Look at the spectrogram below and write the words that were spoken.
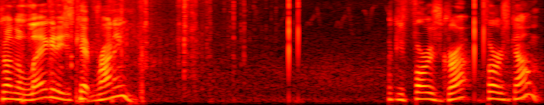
Guy on the leg and he just kept running. Like Forrest, Gr Forrest Gump.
